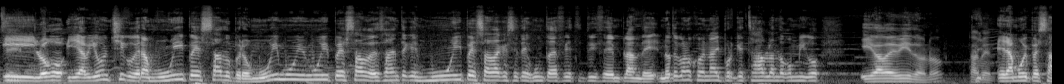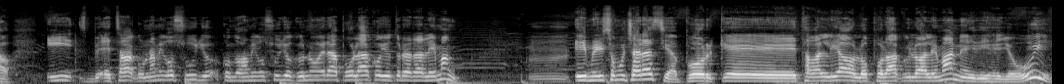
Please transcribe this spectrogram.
Sí. Y luego, y había un chico que era muy pesado, pero muy, muy, muy pesado. De esa gente que es muy pesada, que se te junta de fiesta y tú dices, en plan de, no te conozco de nadie, ¿por qué estás hablando conmigo? Iba bebido, ¿no? También. Era muy pesado. Y estaba con un amigo suyo, con dos amigos suyos, que uno era polaco y otro era alemán. Mm, Y me hizo mucha gracia porque estaban liados los polacos y los alemanes y dije yo, uy,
